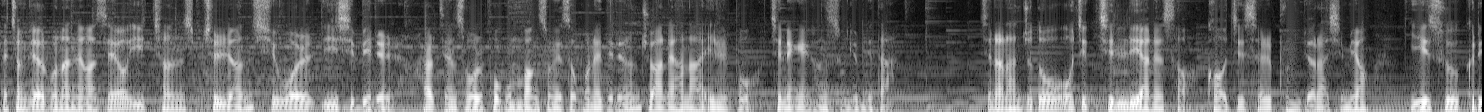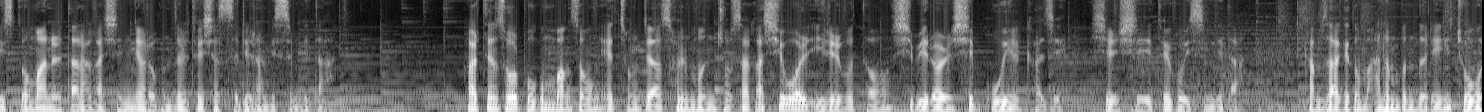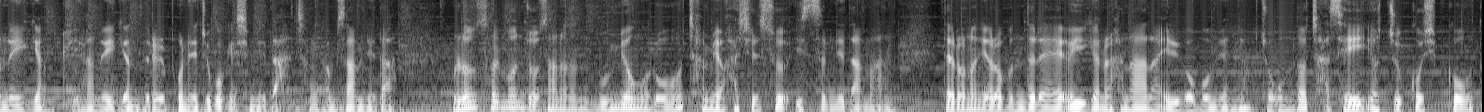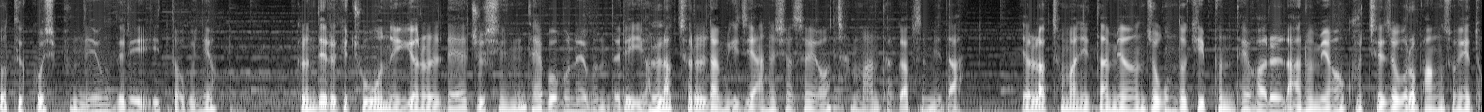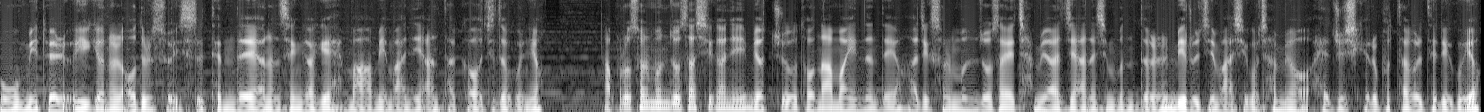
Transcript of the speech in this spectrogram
애청자 여러분 안녕하세요. 2017년 10월 21일 할텐서울 복음방송에서 보내드리는 주안의 하나 일부 진행의 강승규입니다. 지난 한 주도 오직 진리 안에서 거짓을 분별하시며 예수 그리스도만을 따라가신 여러분들 되셨으리라 믿습니다. 할텐서울 복음방송 애청자 설문조사가 10월 1일부터 11월 15일까지 실시되고 있습니다. 감사하게도 많은 분들이 좋은 의견, 귀한 의견들을 보내주고 계십니다. 참 감사합니다. 물론 설문조사는 무명으로 참여하실 수 있습니다만, 때로는 여러분들의 의견을 하나하나 읽어보면요. 조금 더 자세히 여쭙고 싶고 또 듣고 싶은 내용들이 있더군요. 그런데 이렇게 좋은 의견을 내주신 대부분의 분들이 연락처를 남기지 않으셔서요. 참 안타깝습니다. 연락처만 있다면 조금 더 깊은 대화를 나누며 구체적으로 방송에 도움이 될 의견을 얻을 수 있을 텐데 하는 생각에 마음이 많이 안타까워지더군요. 앞으로 설문조사 시간이 몇 주 더 남아 있는데요. 아직 설문조사에 참여하지 않으신 분들 미루지 마시고 참여해 주시기를 부탁을 드리고요.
